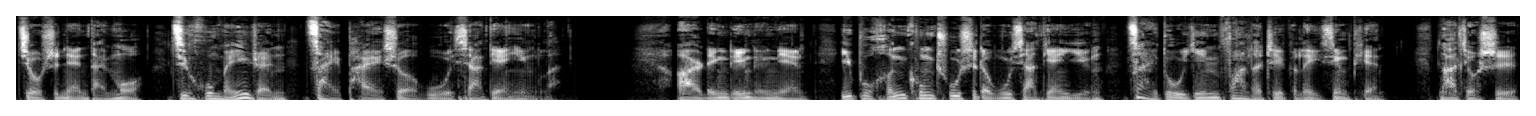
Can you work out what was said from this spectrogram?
九十年代末，几乎没人再拍摄武侠电影了。二零零零年，一部横空出世的武侠电影再度引发了这个类型片，那就是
